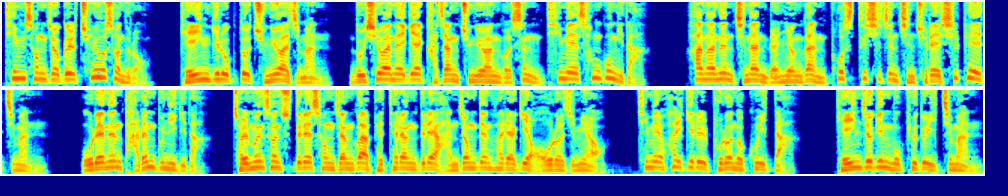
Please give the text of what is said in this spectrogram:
팀 성적을 최우선으로 개인 기록도 중요하지만 노시환에게 가장 중요한 것은 팀의 성공이다. 하나는 지난 몇 년간 포스트 시즌 진출에 실패했지만 올해는 다른 분위기다. 젊은 선수들의 성장과 베테랑들의 안정된 활약이 어우러지며 팀의 활기를 불어넣고 있다. 개인적인 목표도 있지만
